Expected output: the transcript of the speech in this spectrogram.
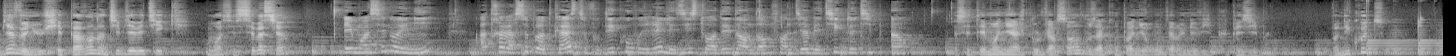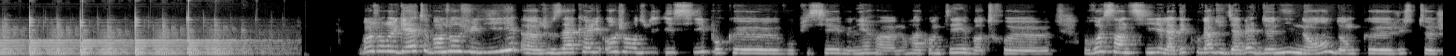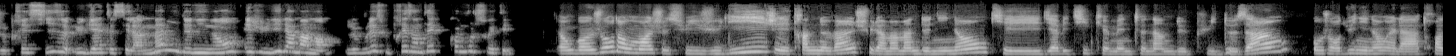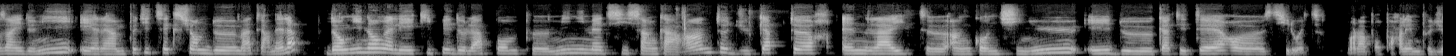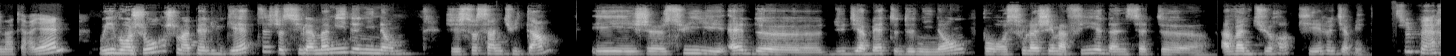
Bienvenue chez Parents d'un type diabétique. Moi, c'est Sébastien. Et moi, c'est Noémie. À travers ce podcast, vous découvrirez les histoires d'aidants d'enfants diabétiques de type 1. Ces témoignages bouleversants vous accompagneront vers une vie plus paisible. Bonne écoute bonjour Julie. Euh, je vous accueille aujourd'hui ici pour que vous puissiez venir euh, nous raconter votre euh, ressenti et la découverte du diabète de Ninon. Donc, juste, je précise, Huguette, c'est la mamie de Ninon et Julie, la maman. Je vous laisse vous présenter comme vous le souhaitez. Donc bonjour, donc moi je suis Julie, j'ai 39 ans, je suis la maman de Ninon qui est diabétique maintenant depuis deux ans. Aujourd'hui Ninon elle a trois ans et demi et elle est en petite section de maternelle. Donc, Ninon, elle est équipée de la pompe Minimed 640, du capteur Enlight euh, en continu et de cathéter euh, silhouette. Voilà pour parler un peu du matériel. Oui, bonjour, je m'appelle Huguette, je suis la mamie de Ninon. J'ai 68 ans et je suis aide euh, du diabète de Ninon pour soulager ma fille dans cette aventure qui est le diabète. Super.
